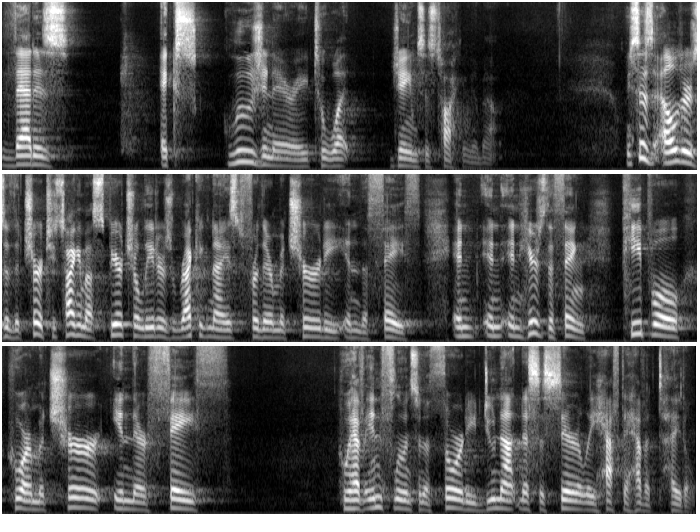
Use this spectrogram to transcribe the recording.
that is exclusionary to what James is talking about. He says elders of the church. He's talking about spiritual leaders recognized for their maturity in the faith. And, and, and here's the thing people who are mature in their faith, who have influence and authority, do not necessarily have to have a title.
